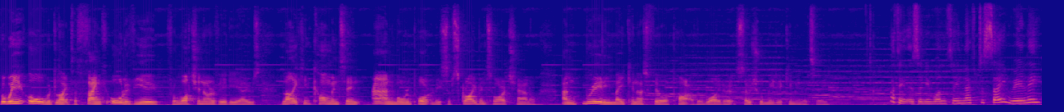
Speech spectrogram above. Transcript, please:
But we all would like to thank all of you for watching our videos, liking, commenting, and more importantly, subscribing to our channel and really making us feel a part of the wider social media community. I think there's only one thing left to say, really.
